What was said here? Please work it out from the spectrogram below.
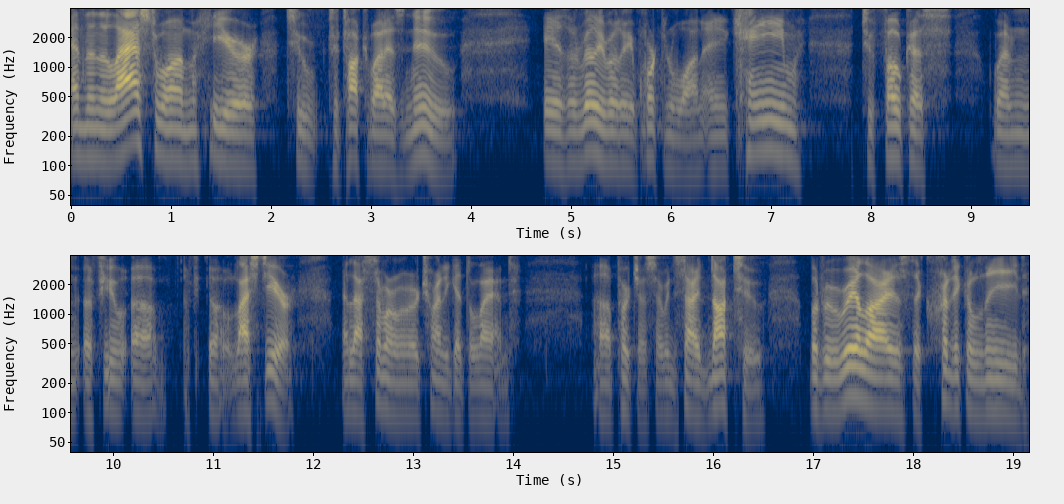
And then the last one here to, to talk about as new is a really, really important one. And it came to focus when a few, uh, a few uh, last year and last summer when we were trying to get the land uh, purchased. And we decided not to, but we realized the critical need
